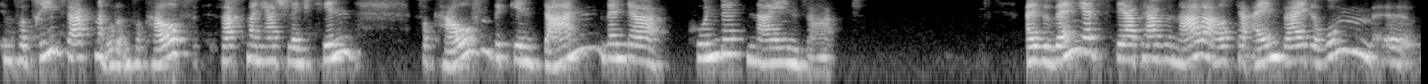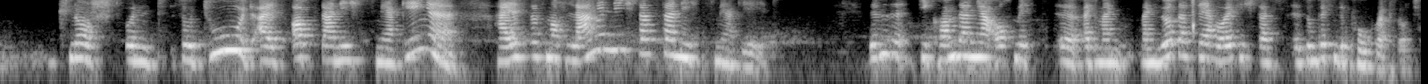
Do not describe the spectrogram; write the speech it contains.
im Vertrieb sagt man oder im Verkauf sagt man ja schlechthin, verkaufen beginnt dann, wenn der Kunde Nein sagt. Also wenn jetzt der Personaler auf der einen Seite rumknirscht und so tut, als ob da nichts mehr ginge, heißt das noch lange nicht, dass da nichts mehr geht. Wissen Sie, die kommen dann ja auch mit, äh, also man, man hört das sehr häufig, dass so ein bisschen gepokert wird.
